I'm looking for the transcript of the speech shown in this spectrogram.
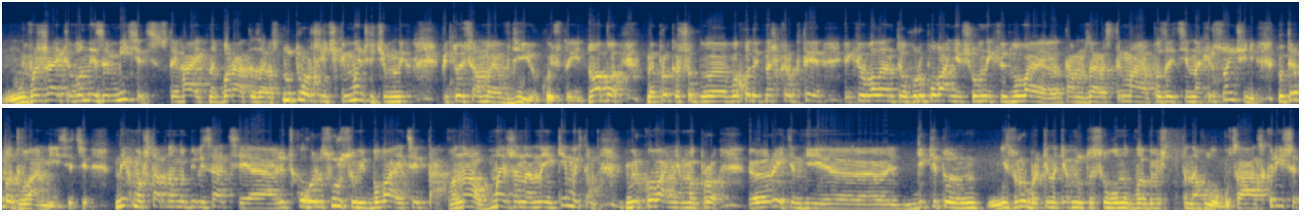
вважайте, вони за місяць встигають набирати зараз, ну, трошечки менше, чим у них під той самою Авдіївкою стоїть. Ну, або, наприклад, щоб е, виходить на шкребти еквіваленти угрупування, що в них відбуває, там зараз тримає позиції на Херсонщині, ну, треба два місяці. В них масштабна мобілізація людського ресурсу відбувається і так. Вона обмежена не якимись там міркуваннями про е, рейтинги, е, які то із рубрики натягнути сову, ну, вибачте, на глобус, а скоріше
